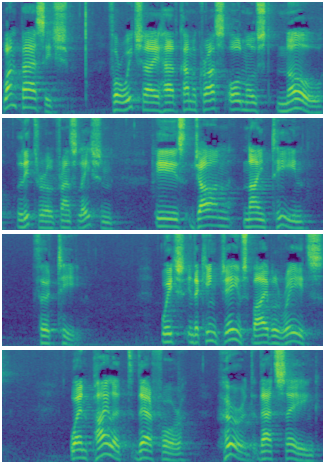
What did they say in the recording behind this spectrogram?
One passage for which I have come across almost no literal translation is John 19 13, which in the King James Bible reads, When Pilate therefore heard that saying,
